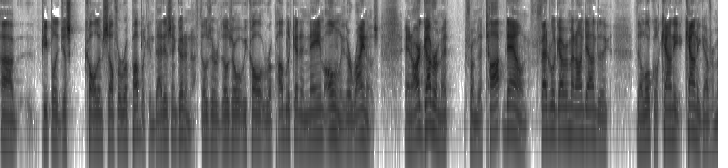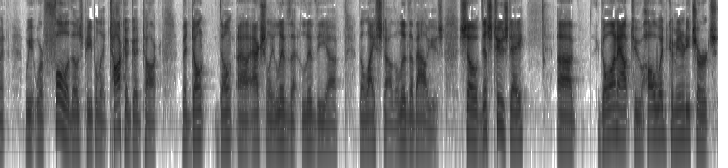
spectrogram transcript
uh, people that just call themselves a Republican. That isn't good enough. Those are those are what we call Republican in name only. They're rhinos and our government, from the top down, federal government on down to the, the local county county government, we, we're full of those people that talk a good talk, but don't don't uh, actually live the live the uh, the lifestyle, the live the values. So this Tuesday, uh, go on out to Hallwood Community Church,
